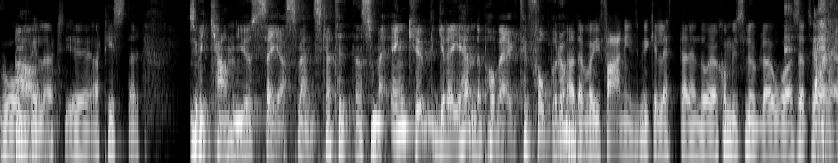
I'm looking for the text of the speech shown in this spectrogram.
vaudeville-artister. Så... Vi kan ju säga svenska titeln som är En kul grej hände på väg till forum. Ja, den var ju fan inte mycket lättare ändå. Jag kommer ju snubbla oavsett hur jag gör.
